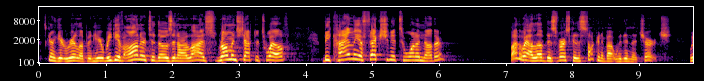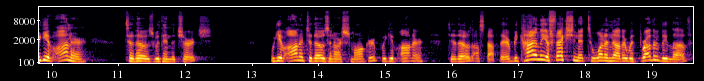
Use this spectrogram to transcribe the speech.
it's going to get real up in here. We give honor to those in our lives. Romans chapter 12. Be kindly affectionate to one another. By the way, I love this verse because it's talking about within the church. We give honor to those within the church. We give honor to those in our small group. We give honor to those. I'll stop there. Be kindly affectionate to one another with brotherly love.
